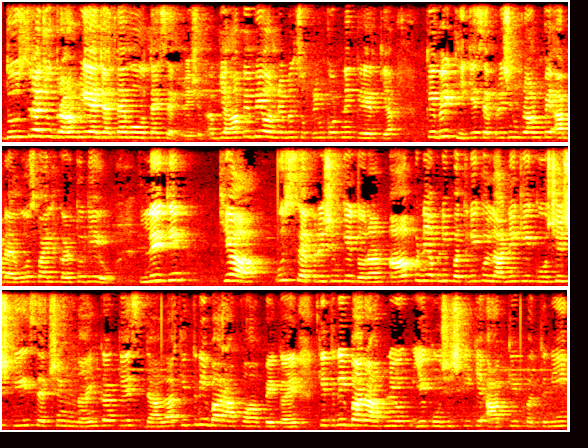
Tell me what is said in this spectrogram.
दूसरा जो ग्राउंड लिया जाता है वो होता है सेपरेशन अब यहाँ पे भी ऑनरेबल सुप्रीम कोर्ट ने क्लियर किया कि भाई ठीक है सेपरेशन ग्राउंड पे आप डाइवोर्स फ़ाइल कर तो दिए हो, लेकिन क्या उस सेपरेशन के दौरान आपने अपनी पत्नी को लाने की कोशिश की? सेक्शन नाइन का केस डाला। कितनी बार आप वहाँ पे गए? कितनी बार आपने ये कोशिश की कि आपकी पत्नी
